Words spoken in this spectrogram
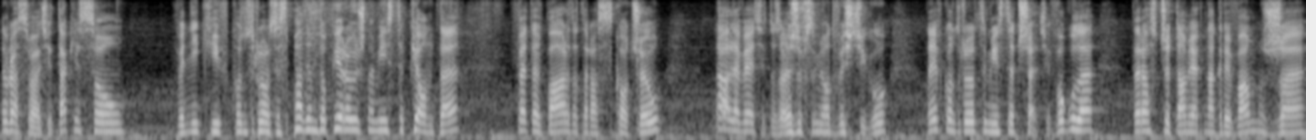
Dobra, słuchajcie, takie są wyniki w konstruktorce. Spadłem dopiero już na miejsce piąte. Vettel bardzo teraz skoczył. No ale wiecie, to zależy w sumie od wyścigu. No i w konstruktorce miejsce trzecie. W ogóle teraz czytam, jak nagrywam, że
